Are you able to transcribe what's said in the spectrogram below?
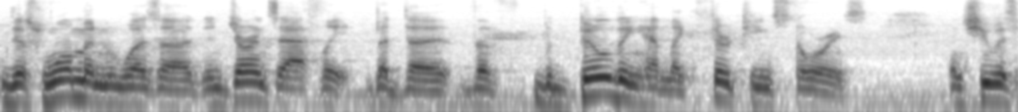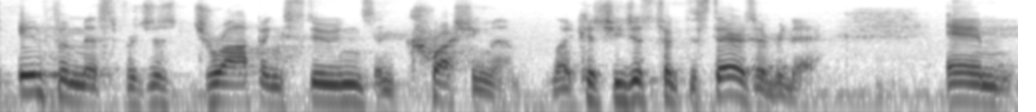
this woman was an endurance athlete, but the, the the building had like 13 stories, and she was infamous for just dropping students and crushing them, like because she just took the stairs every day. And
